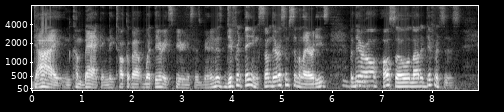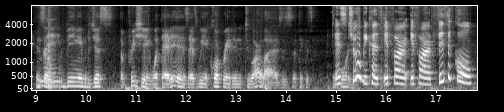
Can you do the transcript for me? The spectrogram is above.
died and come back and they talk about what their experience has been. And it's different things. Some there are some similarities but there are al- also a lot of differences. And so Right. being able to just appreciate what that is as we incorporate it into our lives is i think is It's true because if our if our physical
